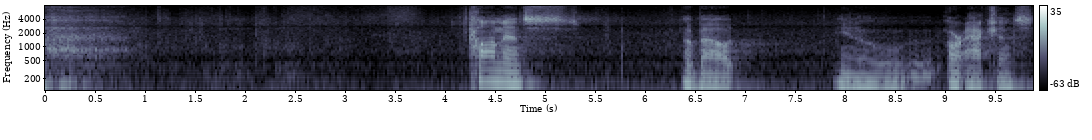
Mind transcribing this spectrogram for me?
comments about, you know, our actions.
